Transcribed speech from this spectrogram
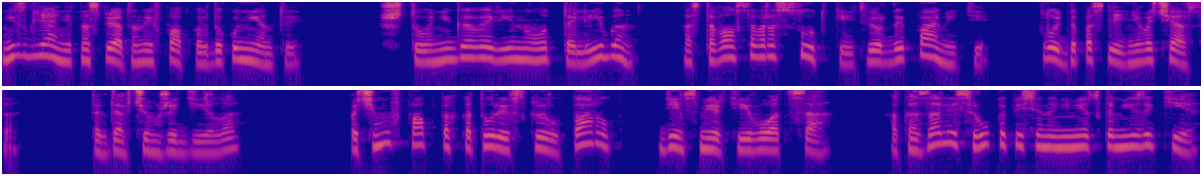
не взглянет на спрятанные в папках документы? Что ни говори, но Отто Либен оставался в рассудке и твердой памяти, вплоть до последнего часа. Тогда в чем же дело? Почему в папках, которые вскрыл Карл, день смерти его отца, оказались рукописи на немецком языке,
